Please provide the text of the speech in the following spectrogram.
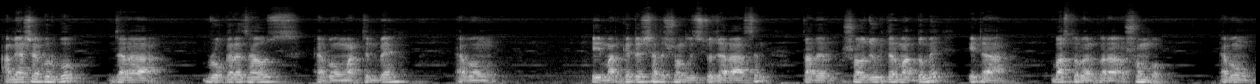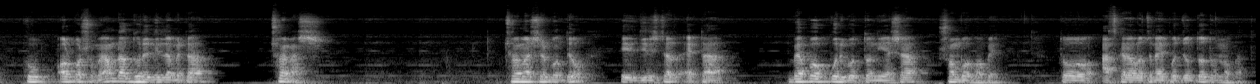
আমি আশা করব যারা ব্রোকারেজ হাউস এবং মার্চেন্ট ব্যাংক এবং এই মার্কেটের সাথে সংশ্লিষ্ট যারা আছেন, তাদের সহযোগিতার মাধ্যমে এটা বাস্তবায়ন করা সম্ভব এবং খুব অল্প সময়, আমরা ধরে নিলাম এটা ছয় মাস। ছয় মাসের মধ্যেও এই জিনিসটার একটা ব্যাপক পরিবর্তন নিয়ে আসা সম্ভব হবে। তো আজকের আলোচনা এই পর্যন্ত, ধন্যবাদ।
